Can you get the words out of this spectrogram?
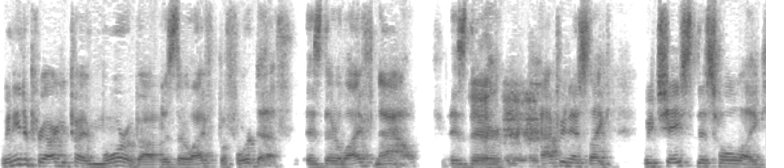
we need to preoccupy more about is there life before death? Is there life now? Is there yeah. happiness? Like we chase this whole like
